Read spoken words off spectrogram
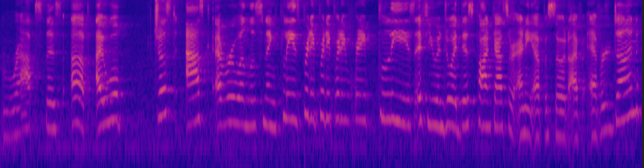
wraps this up. I will just ask everyone listening, please, pretty, pretty, pretty, pretty, please, if you enjoyed this podcast or any episode I've ever done,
